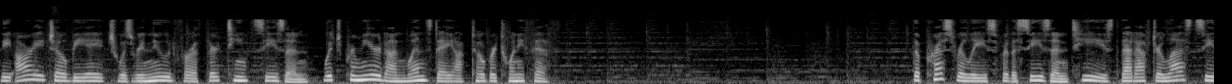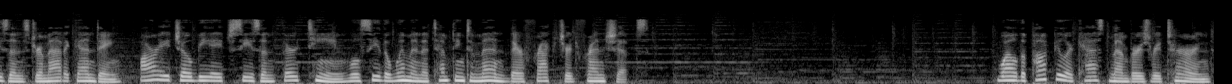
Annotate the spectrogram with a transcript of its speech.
the RHOBH was renewed for a 13th season, which premiered on Wednesday, October 25. The press release for the season teased that after last season's dramatic ending, RHOBH Season 13 will see the women attempting to mend their fractured friendships. While the popular cast members returned,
